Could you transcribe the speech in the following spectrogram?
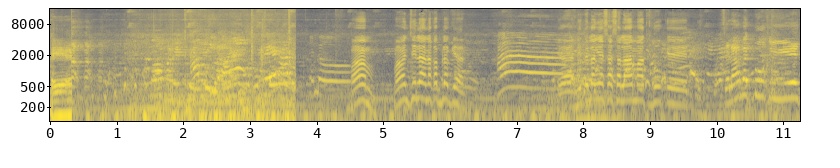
Ayan. Ma'am, Ma'am Angela, naka-vlog yan. Yan, dito lang yan sa Salamat Bukid. Salamat po, kid!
